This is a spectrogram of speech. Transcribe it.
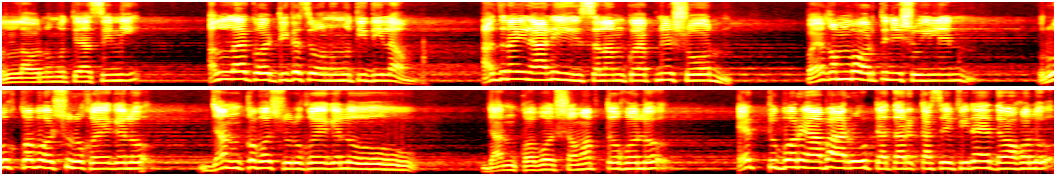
আল্লাহ অনুমতি আসেনি। আল্লাহ কয়, ঠিক আছে, অনুমতি দিলাম। আজরাইল আলী ইসলাম কয়, আপনি শোন, পয়গম্বর তিনি শুইলেন, রুহ কবর শুরু হয়ে গেল। যান কবর শুরু হয়ে গেল। যান কবর সমাপ্ত হলো। একটু পরে আবার রুহটা তার কাছে ফিরে দেওয়া হলো।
